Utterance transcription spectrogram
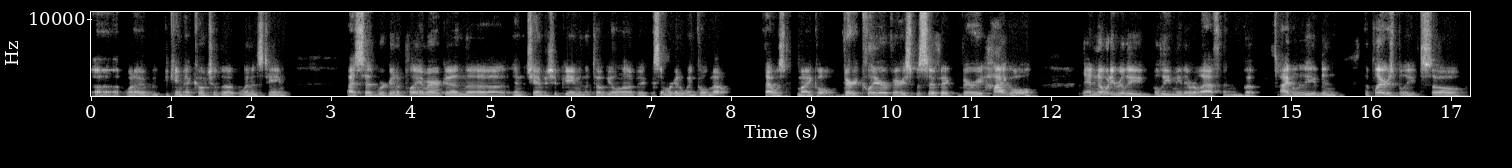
uh, when I became head coach of the women's team, I said we're going to play America in the in the championship game in the Tokyo Olympics, and we're going to win gold medal. That was my goal. Very clear, very specific, very high goal. And nobody really believed me. They were laughing, but I believed, and the players believed. So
